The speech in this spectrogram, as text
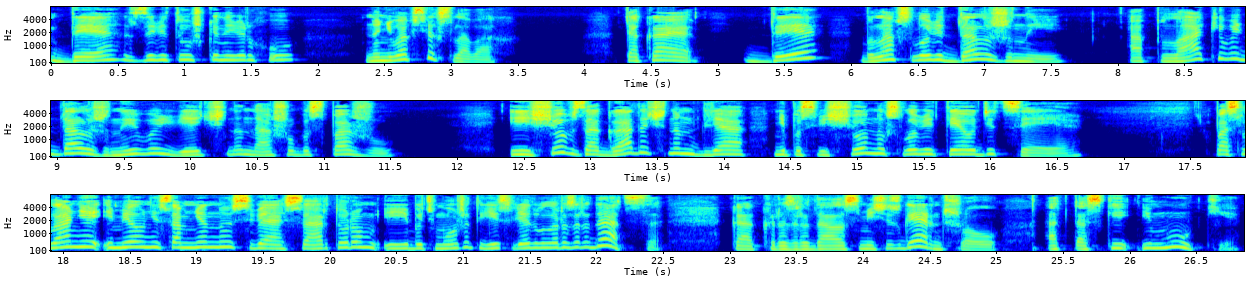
«Д» с завитушкой наверху, но не во всех словах. Такая «Д» была в слове «должны», оплакивать должны вы вечно нашу госпожу. И еще в загадочном для непосвященных слове «теодицея». Послание имело несомненную связь с Артуром, и, быть может, ей следовало разрыдаться, как разрыдалась миссис Герншоу от тоски и муки,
